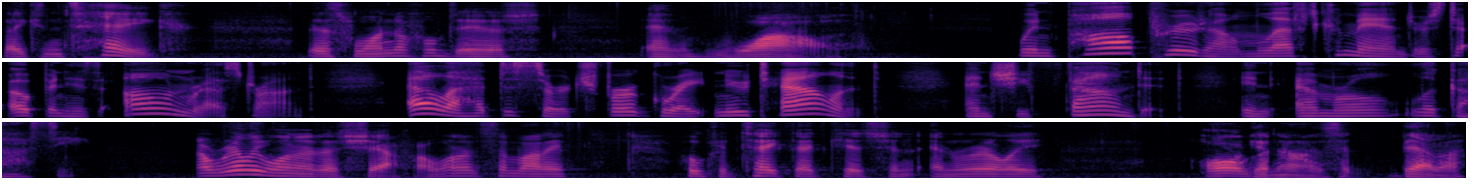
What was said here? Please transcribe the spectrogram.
they can take this wonderful dish and wow. When Paul Prudhomme left Commanders to open his own restaurant, Ella had to search for a great new talent, and she found it in Emeril Lagasse. I really wanted a chef. I wanted somebody who could take that kitchen and really organize it better,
